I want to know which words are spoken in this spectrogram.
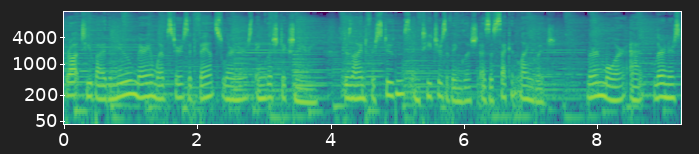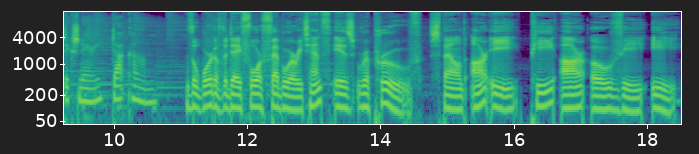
Brought to you by the new Merriam-Webster's Advanced Learners English Dictionary, designed for students and teachers of English as a second language. Learn more at learnersdictionary.com. The word of the day for February 10th is reprove, spelled R E P R O V E.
